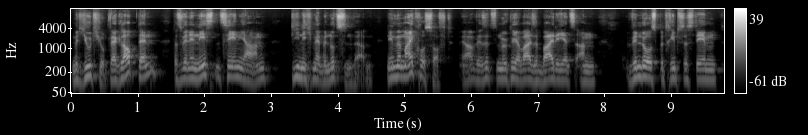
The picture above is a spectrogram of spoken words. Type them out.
mit YouTube, wer glaubt denn, dass wir in den nächsten zehn Jahren die nicht mehr benutzen werden. Nehmen wir Microsoft. Ja, wir sitzen möglicherweise beide jetzt an Windows-Betriebssystemen,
